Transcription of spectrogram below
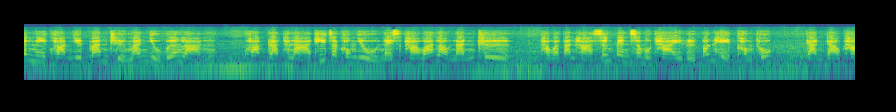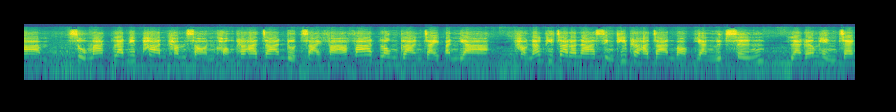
ยังมีความยึดมั่นถือมั่นอยู่เบื้องหลัง ความปรารถนาที่จะคงอยู่ในสภาวะเหล่านั้นคือภาวะตัณหาซึ่งเป็นสมุทัยหรือต้นเหตุของทุกข์ การก้าวข้าม สู่มรรคและนิพพานคำสอนของพระอาจารย์ดุดสายฟ้าฟาดลงกลางใจปัญญา เขานั่งพิจารณาสิ่งที่พระอาจารย์บอกอย่างลึกซึ้ง และเริ่มเห็นแจ้ง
